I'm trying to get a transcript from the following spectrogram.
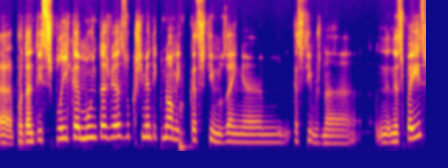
Uh, portanto, isso explica muitas vezes o crescimento económico que assistimos, em, uh, que assistimos na, nesses países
